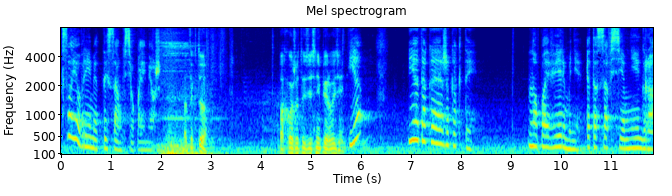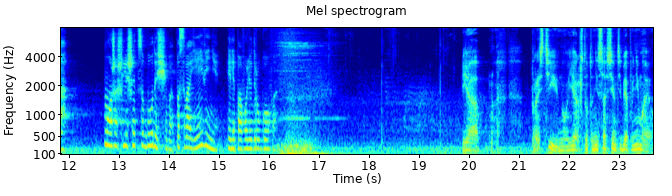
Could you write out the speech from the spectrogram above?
В свое время ты сам все поймешь. А ты кто? Похоже, ты здесь не первый день. Я? Я такая же, как ты. Но поверь мне, это совсем не игра. Можешь лишиться будущего по своей вине или по воле другого. Я... Прости, но я что-то не совсем тебя понимаю.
